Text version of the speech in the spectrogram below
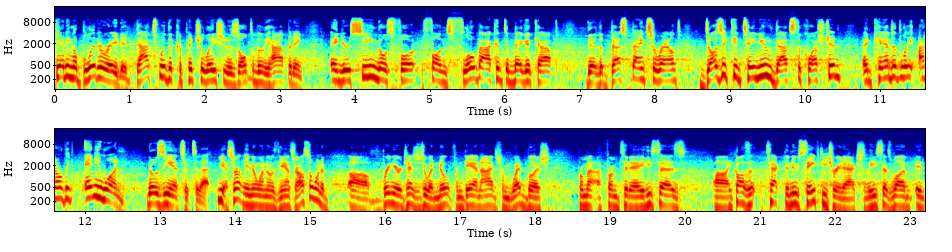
getting obliterated. That's where the capitulation is ultimately happening. And you're seeing those funds flow back into mega cap. They're the best banks around. Does it continue? That's the question. And candidly, I don't think anyone knows the answer to that. Yeah, certainly no one knows the answer. I also want to uh, bring your attention to a note from Dan Ives from Wedbush from, uh, from today. He says, uh, he calls it tech the new safety trade, actually. He says, well, it,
